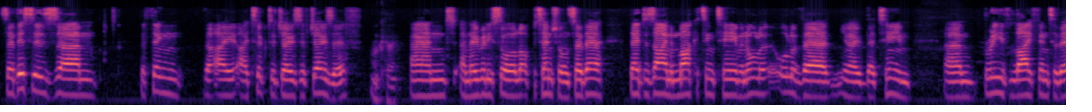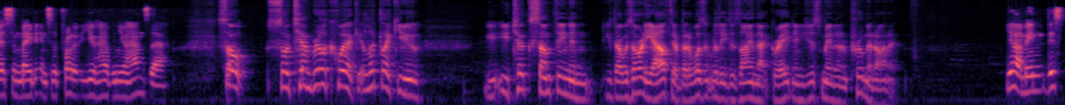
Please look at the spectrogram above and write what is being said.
so this is um, the thing that I, I took to Joseph Joseph. Okay. And and they really saw a lot of potential, and so their their design and marketing team and all of, all of their you know their team um, breathed life into this and made it into the product that you have in your hands there. So so Tim, real quick, it looked like you you, you took something and that was already out there, but it wasn't really designed that great, and you just made an improvement on it. Yeah, I mean this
